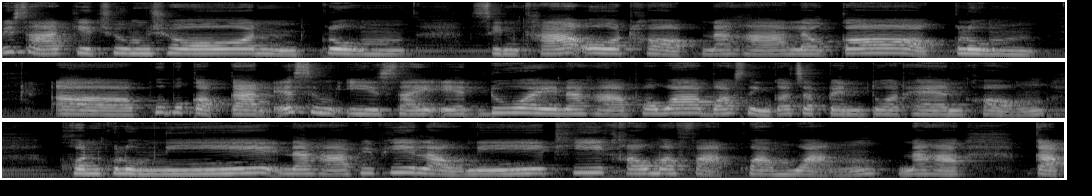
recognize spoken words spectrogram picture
วิสาหกิจชุมชน กลุ่มสินค้า o t o p นะคะ แล้วก็กลุ่มผู้ประกอบการ SME Size S ด้วยนะคะ เพราะว่าบอสหนิงก็จะเป็นตัวแทนของ คนกลุ่มนี้นะคะ พี่ๆเหล่านี้ที่เขามาฝากความหวังนะคะ กับ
